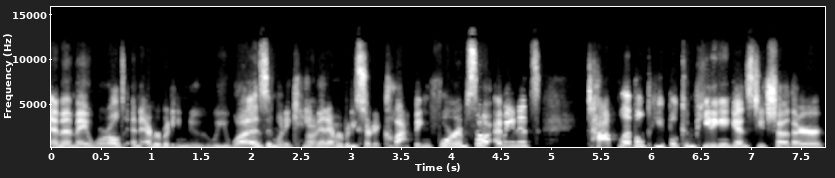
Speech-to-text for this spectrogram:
MMA world, and everybody knew who he was. And when he came Oh, in, yeah. everybody started clapping for him. So I mean, it's top level people competing against each other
